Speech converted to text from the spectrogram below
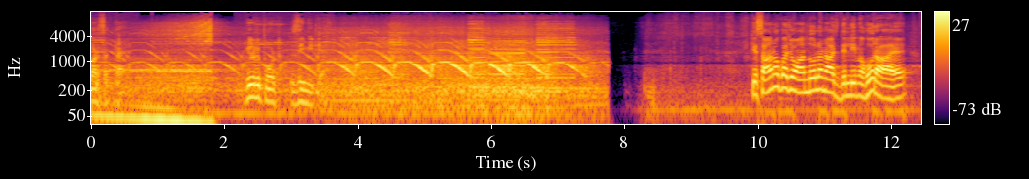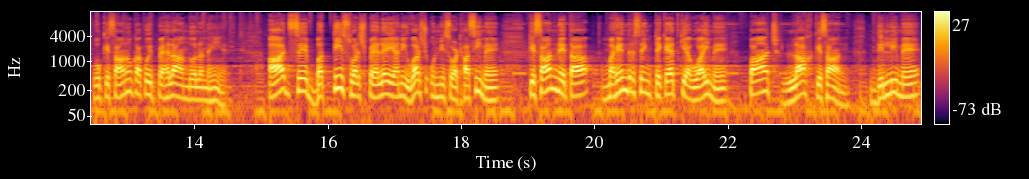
बढ़ सकता है। Bureau report, Zee media. किसानों का जो आंदोलन आज दिल्ली में हो रहा है, वो किसानों का कोई पहला आंदोलन नहीं है। आज से 32 वर्ष पहले, यानी वर्ष 1988 में किसान नेता महेंद्र सिंह टिकैत की अगुवाई में पाँच लाख किसान दिल्ली में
